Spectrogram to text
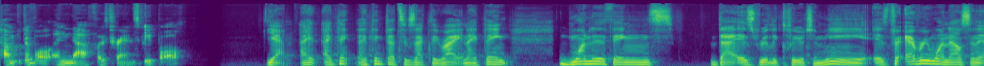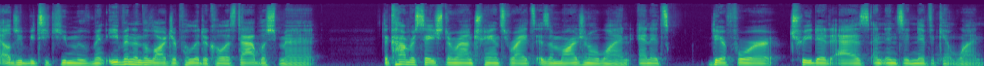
comfortable enough with trans people. Yeah, I, I think I think that's exactly right. And I think one of the things that is really clear to me is for everyone else in the LGBTQ movement, even in the larger political establishment, the conversation around trans rights is a marginal one and it's therefore treated as an insignificant one.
